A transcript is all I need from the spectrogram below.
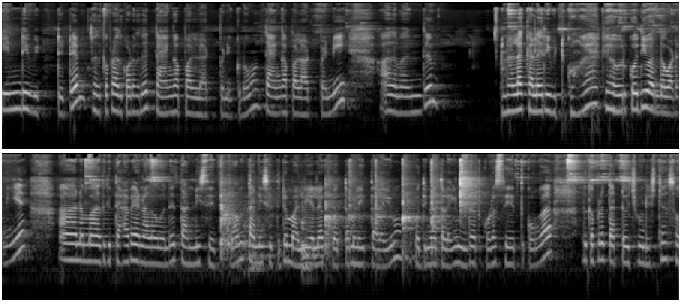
கிண்டி விட்டுட்டு அதுக்கப்புறம் அது கூட வந்து தேங்காய் பால் ஆட் பண்ணிக்கணும். தேங்காய் பால் ஆட் பண்ணி அதை வந்து நல்லா கிளறி விட்டுக்கோங்க. ஒரு கொதி வந்த உடனேயே நம்ம அதுக்கு தேவையான அளவு வந்து தண்ணி சேர்த்துக்கலாம். தண்ணி சேர்த்துட்டு மல்லி இலை கொத்தமல்லி தலையும் புதினா தலையும் வந்து அது கூட சேர்த்துக்கோங்க. அதுக்கப்புறம் தட்டு வச்சு முடிச்சுட்டு ஸோ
